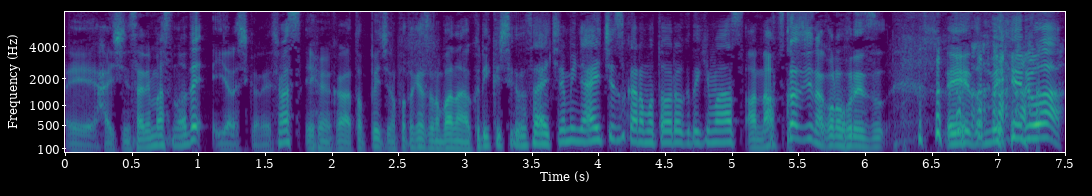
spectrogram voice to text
えー配信されますので、よろしくお願いします。FM からトップページのポッドキャストのバナーをクリックしてください。ちなみに iTunes からも登録できます。あ、懐かしいな、このフレーズ。えっと、メールは、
